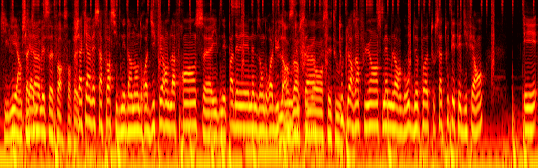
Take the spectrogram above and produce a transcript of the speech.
qui lui est un Chacun avait sa force en fait. Chacun avait sa force, il venait d'un endroit différent de la France, euh, il venait pas des mêmes endroits du Leurs tout. tout ça influences et tout. toutes leurs influences, même leur groupe de potes, tout ça, tout était différent. Et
